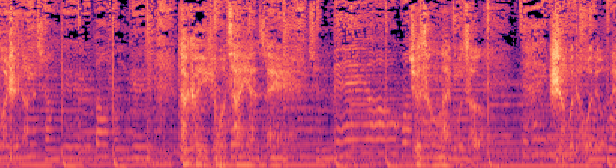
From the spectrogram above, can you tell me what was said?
我知道他可以给我擦眼泪，却从来不曾舍不得我流泪。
